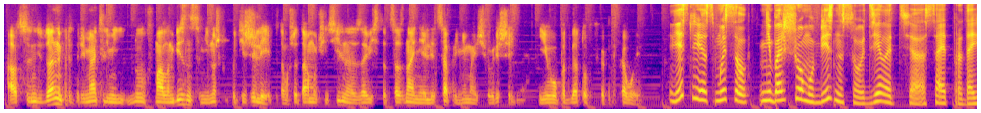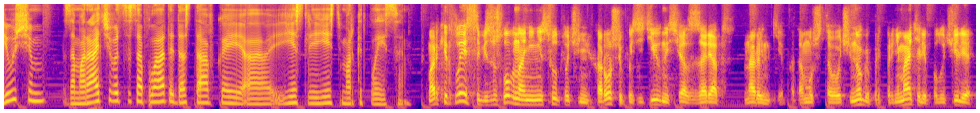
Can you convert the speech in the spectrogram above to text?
А вот с индивидуальными предпринимателями, ну, в малом бизнесе немножко потяжелее, потому что там очень сильно зависит от сознания лица, принимающего решение, и его подготовки как таковой. Есть ли смысл небольшому бизнесу делать э, сайт продающим, заморачиваться с оплатой, доставкой, а, если есть маркетплейсы? Маркетплейсы, безусловно, они несут очень хороший, позитивный сейчас заряд на рынке, потому что очень много предпринимателей получили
